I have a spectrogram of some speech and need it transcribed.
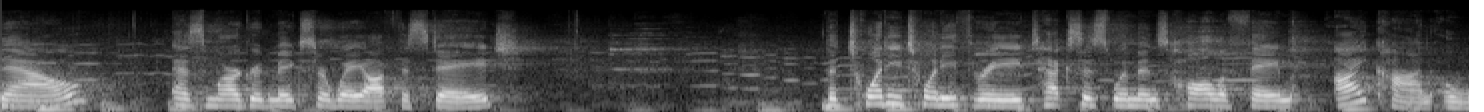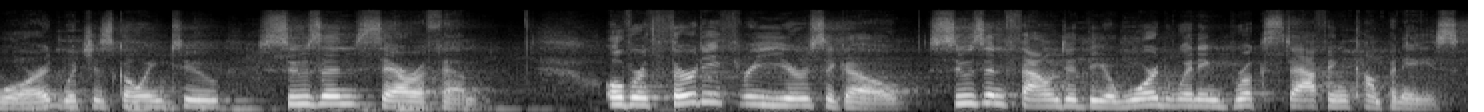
now, as Margaret makes her way off the stage, the 2023 Texas Women's Hall of Fame Icon Award, which is going to Susan Sarofim. Over 33 years ago, Susan founded the award winning Brooks Staffing Companies.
